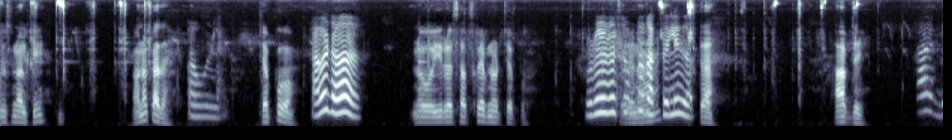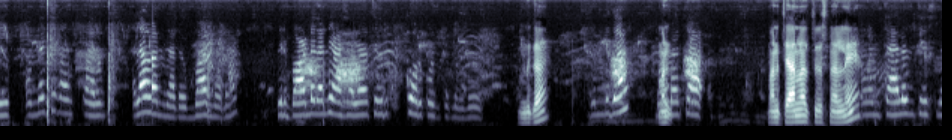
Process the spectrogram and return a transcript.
చూసిన వాళ్ళకి. అవునా కదా? చెప్పు. నువ్వు ఈరోజు సబ్స్క్రైబ్ నోట్ చెప్పు. ఇప్పుడు సరేనా? నాకు తెలీదు దా. ఆఫ్ చేయి హాయ్ అండి అందరికీ నమస్కారం ఎలా ఉన్నారు బాగున్నారా మీరు బాగున్నారని ఆ సదాశివుని కోరుకుంటున్నాను ముందుగా ముందుగా మన- మన చా- మన ఛానల్ చూసిన వాళ్ళని మన ఛానల్ చూసిన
